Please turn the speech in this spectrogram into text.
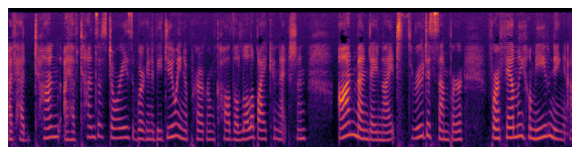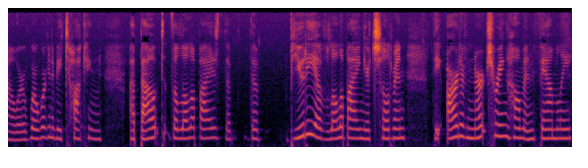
I've had ton I have tons of stories. We're going to be doing a program called the Lullaby Connection on Monday nights through December for a family home evening hour where we're going to be talking about the lullabies, the the beauty of lullabying your children, the art of nurturing home and family.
